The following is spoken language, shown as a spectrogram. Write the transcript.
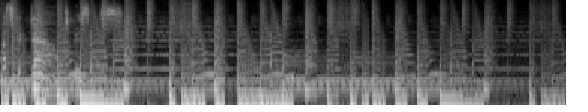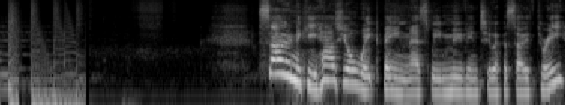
Let's get down So, Nikki, how's your week been as we move into episode three?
